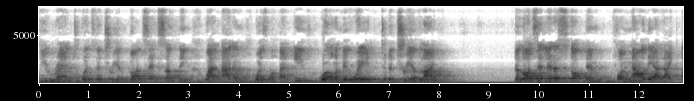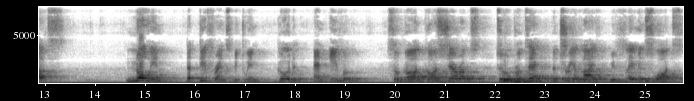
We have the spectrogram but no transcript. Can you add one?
he ran towards the tree and God said something while Adam was and Eve were on their way to the tree of life. The Lord said, Let us stop them, for now they are like us. Knowing the difference between good and evil. So God caused cherubs to protect the tree of life with flaming swords.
